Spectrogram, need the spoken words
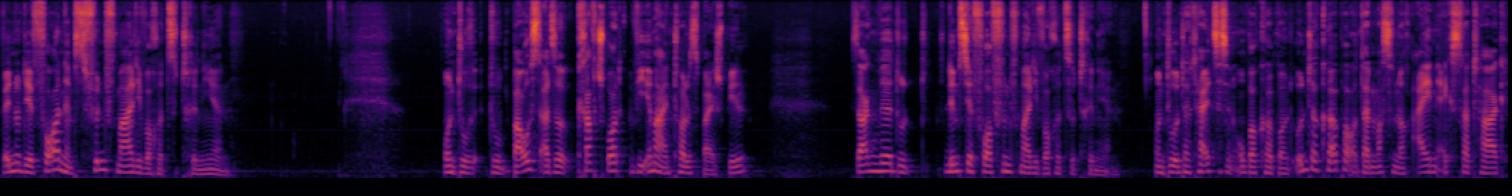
Wenn du dir vornimmst, fünfmal die Woche zu trainieren, und du, du baust also Kraftsport wie immer ein tolles Beispiel. Sagen wir, du nimmst dir vor, fünfmal die Woche zu trainieren. Und du unterteilst es in Oberkörper und Unterkörper und dann machst du noch einen extra Tag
